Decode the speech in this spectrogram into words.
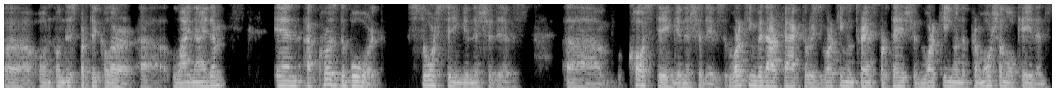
uh, on, on this particular uh, line item. And across the board, sourcing initiatives, costing initiatives, working with our factories, working on transportation, working on the promotional cadence.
